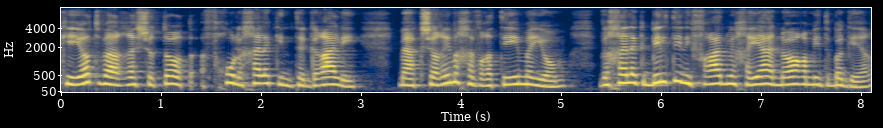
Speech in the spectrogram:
כי היות והרשתות הפכו לחלק אינטגרלי מהקשרים החברתיים היום, וחלק בלתי נפרד מחיי הנוער המתבגר,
